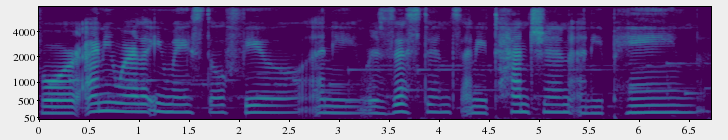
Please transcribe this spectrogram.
for anywhere that you may still feel any resistance, any tension, any pain.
